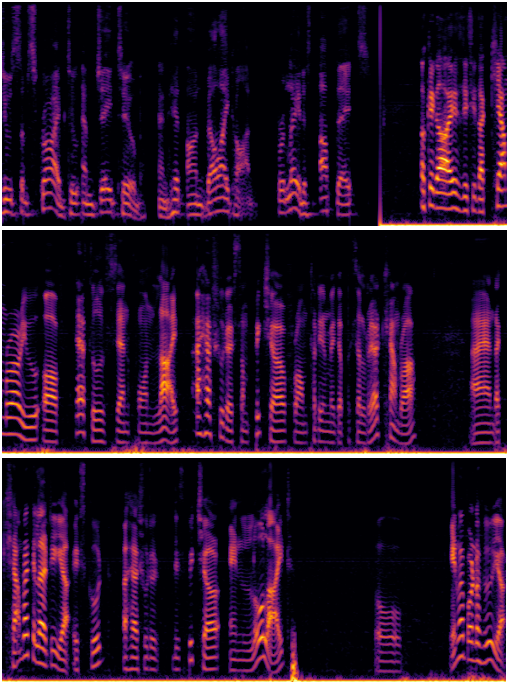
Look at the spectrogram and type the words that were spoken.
Do subscribe to MJTube and hit on bell icon for latest updates. Okay guys, this is the camera review of Asus Zenfone Live. I have shooted some picture from 13 megapixel rear camera and the camera clarity, yeah, it's good. I have shooted this picture in low light. So in my point of view, yeah,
